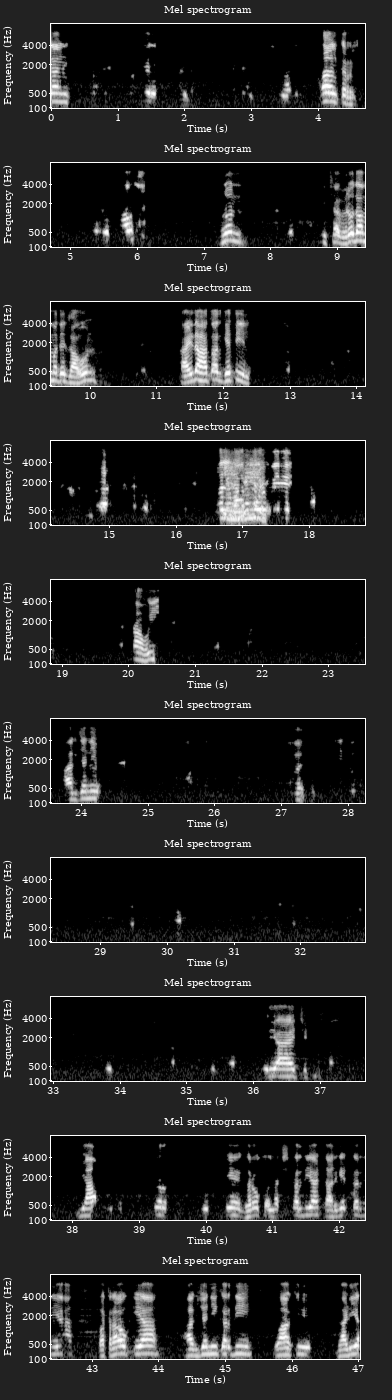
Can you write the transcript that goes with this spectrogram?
महिला म्हणून विरोधामध्ये जाऊन कायदा हातात घेतील. आगजनी एरिया है पर के घरों को लक्ष्य कर दिया टारगेट कर दिया, पथराव किया, आगजनी कर दी, वहाँ की गाड़ियाँ।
